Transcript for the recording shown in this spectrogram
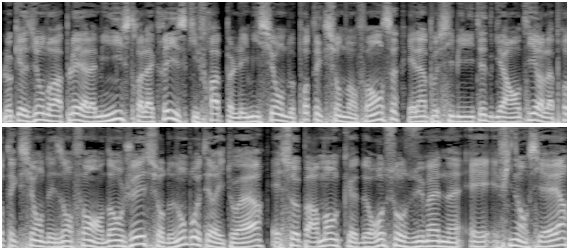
l'occasion de rappeler à la ministre la crise qui frappe les missions de protection de l'enfance et l'impossibilité de garantir la protection des enfants en danger sur de nombreux territoires, et ce par manque de ressources humaines et financières.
